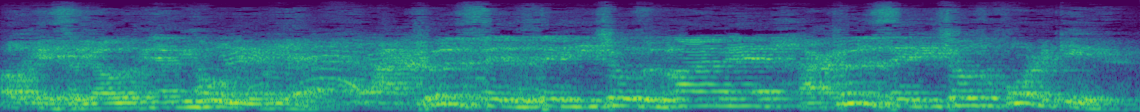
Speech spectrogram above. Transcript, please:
Okay, so y'all looking at me holding again. I could have said instead he chose a blind man. I could have said he chose a fornicator.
